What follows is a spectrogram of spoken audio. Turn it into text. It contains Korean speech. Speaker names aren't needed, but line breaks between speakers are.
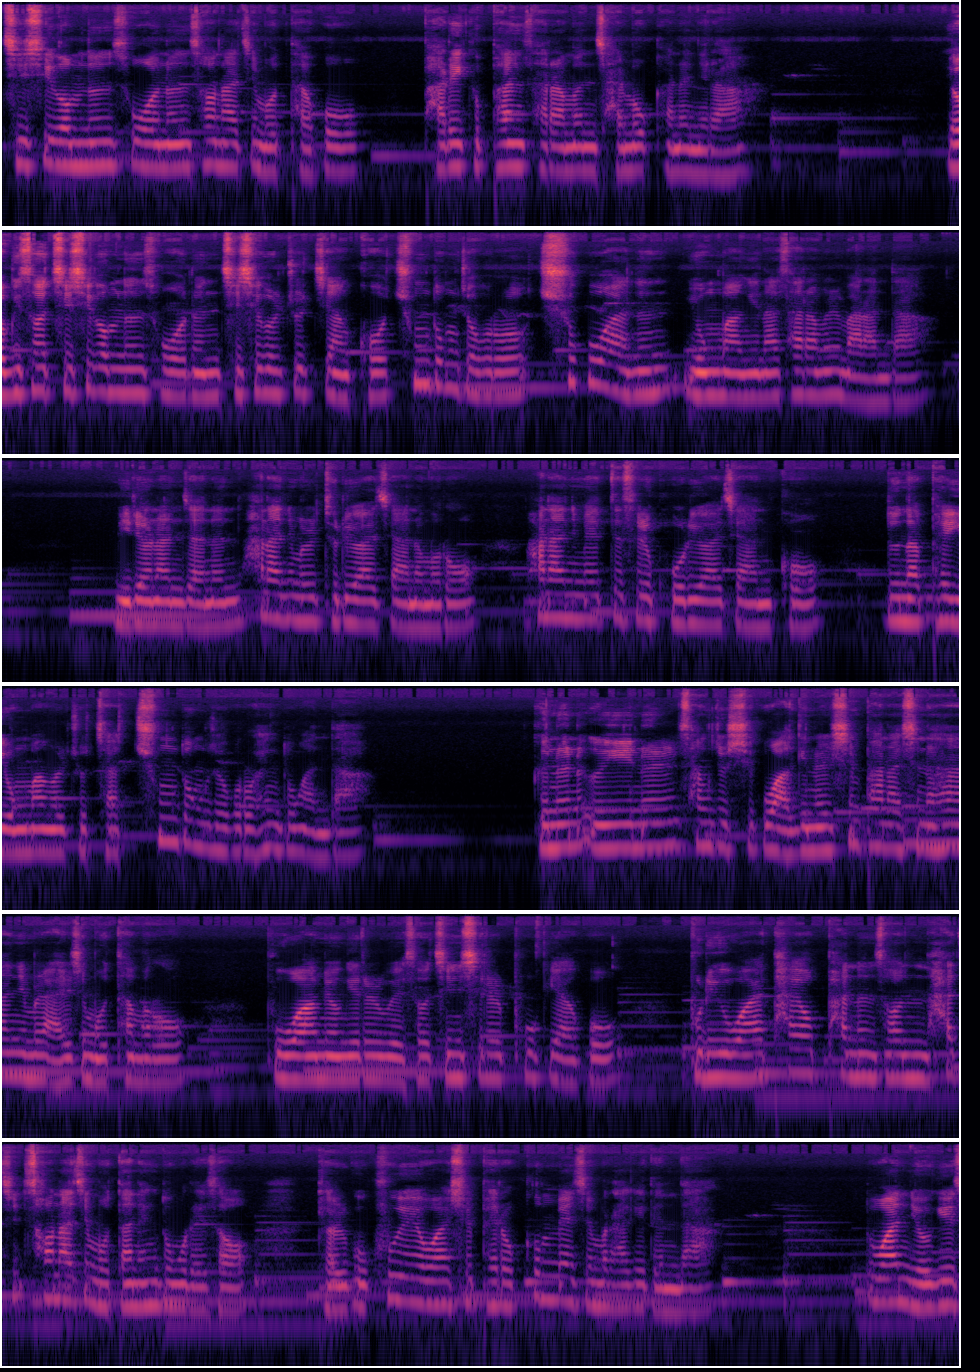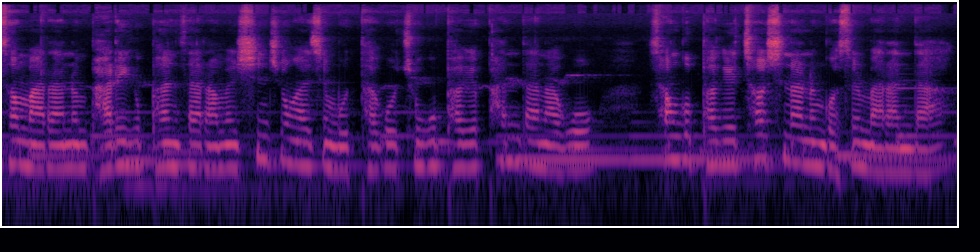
지식 없는 소원은 선하지 못하고 발이 급한 사람은 잘못 가느니라. 여기서 지식 없는 소원은 지식을 쫓지 않고 충동적으로 추구하는 욕망이나 사람을 말한다. 미련한 자는 하나님을 두려워하지 않으므로 하나님의 뜻을 고려하지 않고 눈앞의 욕망을 쫓아 충동적으로 행동한다. 그는 의인을 상주시고 악인을 심판하시는 하나님을 알지 못하므로 부와 명예를 위해서 진실을 포기하고 불의와 타협하는 선하지, 선하지 못한 행동을 해서 결국 후회와 실패로 끝맺음을 하게 된다. 또한 여기에서 말하는 발이 급한 사람은 신중하지 못하고 조급하게 판단하고 성급하게 처신하는 것을 말한다.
